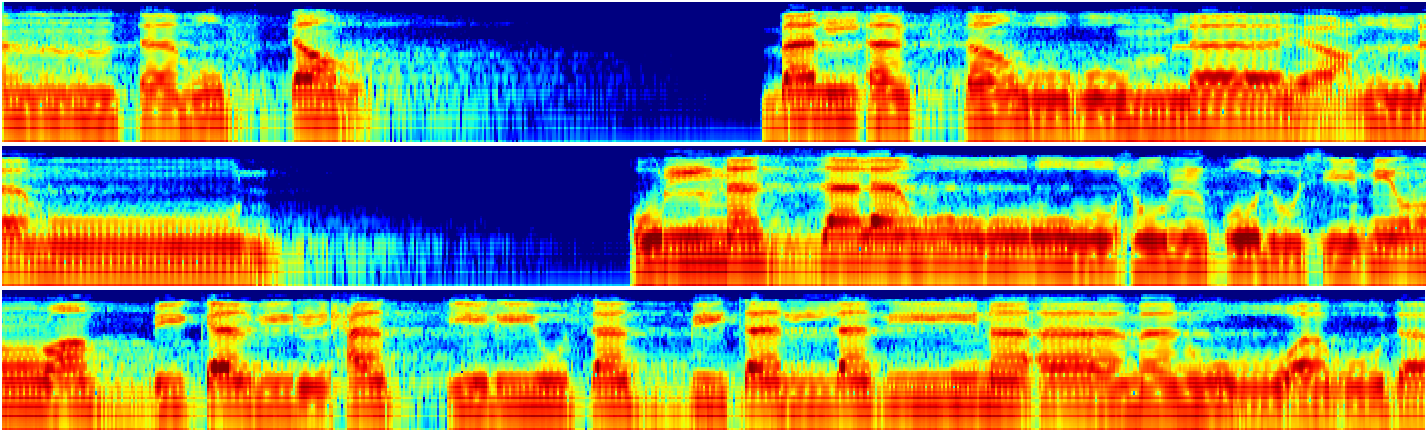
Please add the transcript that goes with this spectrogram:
أَنْتَ مُفْتَرٍ بَلْ أَكْثَرُهُمْ لَا يَعْلَمُونَ قُلْ نَزَّلَهُ رُوحُ الْقُدُسِ مِنْ رَبِّكَ بِالْحَقِّ لِيُثَبِّتَ الَّذِينَ آمَنُوا وَهُدًى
